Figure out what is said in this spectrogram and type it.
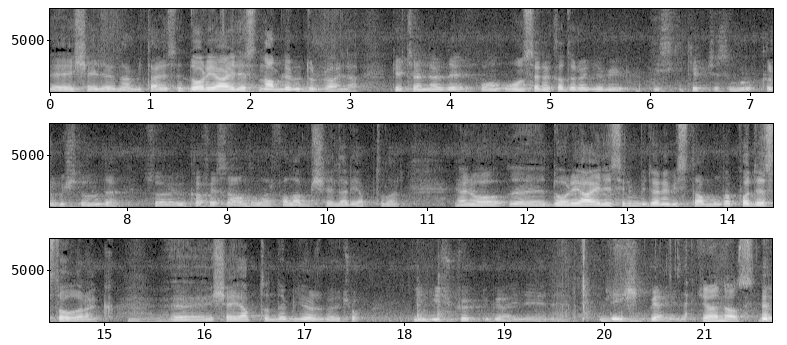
e, şeylerinden bir tanesi. Doria ailesinin amblemi durur hala. Geçenlerde 10 sene kadar önce bir iski kepçesi vurup kırmıştı onu da. Sonra bir kafese aldılar falan bir şeyler yaptılar. Yani o e, Doria ailesinin bir dönem İstanbul'da podesta olarak e, şey yaptığını da biliyoruz. Böyle çok ilginç köklü bir aile yani. Değişik bir aile. Yani aslında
